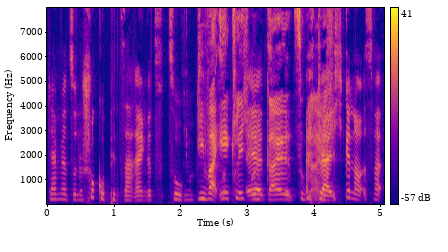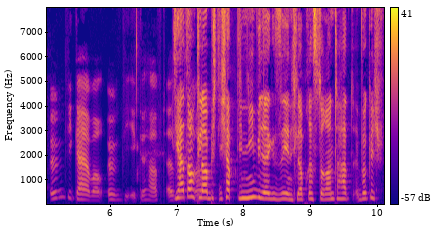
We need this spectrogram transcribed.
da haben wir uns so eine Schokopizza reingezogen. Die war eklig äh, und geil zugleich. Gleich, genau. Es war irgendwie geil, aber auch irgendwie ekelhaft. Also die hat auch, glaube ich, ich habe die nie wieder gesehen. Ich glaube, Restaurante hat wirklich,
